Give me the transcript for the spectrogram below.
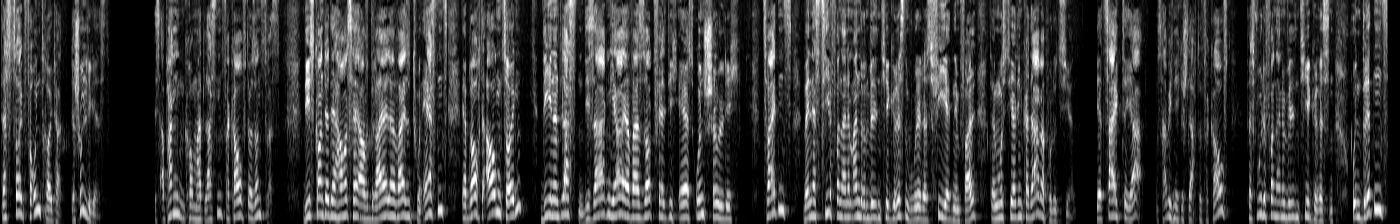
das Zeug veruntreut hat, der Schuldige ist es abhanden kommen hat lassen, verkauft oder sonst was. Dies konnte der Hausherr auf dreierlei Weise tun. Erstens, er brauchte Augenzeugen, die ihn entlasten, die sagen, ja, er war sorgfältig, er ist unschuldig. Zweitens, wenn das Tier von einem anderen wilden Tier gerissen wurde, das Vieh in dem Fall, dann musste er den Kadaver produzieren. Der zeigte, ja, das habe ich nicht geschlachtet und verkauft, das wurde von einem wilden Tier gerissen. Und drittens,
